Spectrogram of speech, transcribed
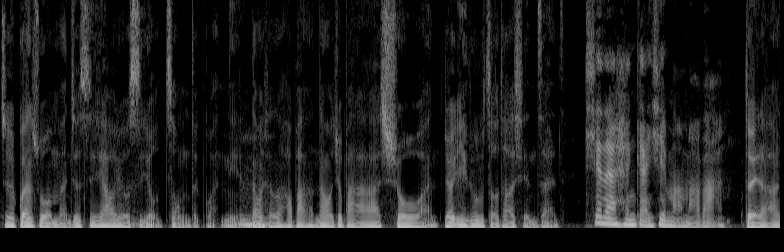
就是灌输我们就是要有始有终的观念，那我想说好吧，那我就把它修完，就一路走到现在。现在很感谢妈妈吧？对啦，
